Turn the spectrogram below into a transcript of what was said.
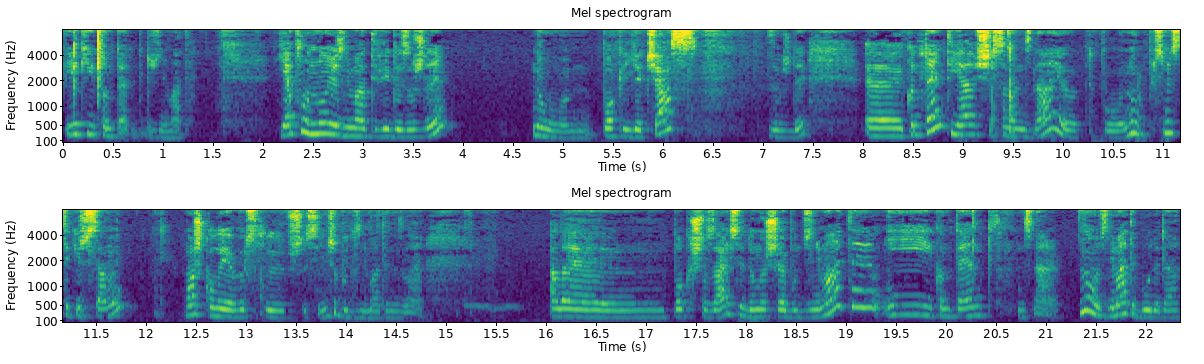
який контент будеш знімати? Я планую знімати відео завжди. Ну, поки є час, завжди. Е, контент я ще сама не знаю. Типу, ну, плюс-мінус такий ж самий. Може, коли я виросту щось інше буду знімати, не знаю. Але поки що зараз я думаю, що я буду знімати і контент не знаю. Ну, знімати буду, так.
